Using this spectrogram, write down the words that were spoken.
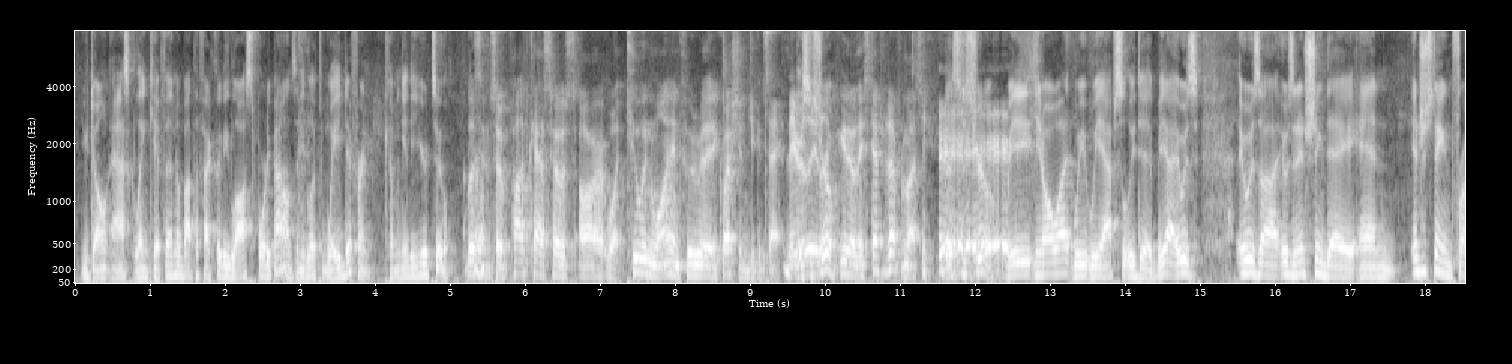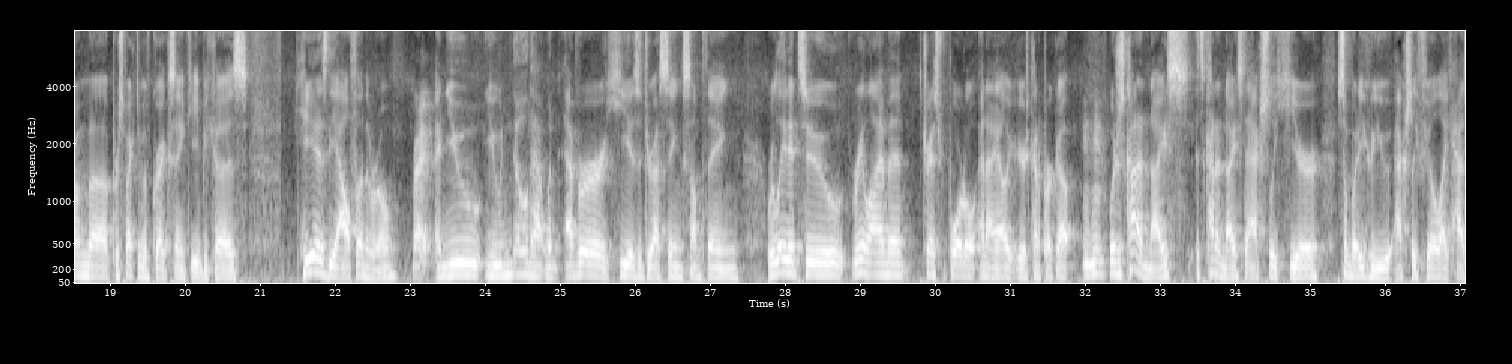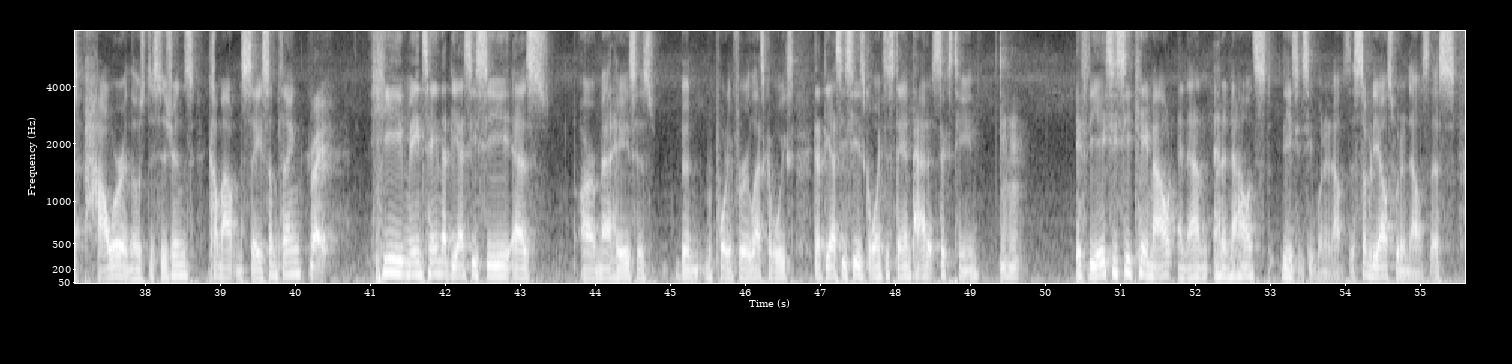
you don't ask Lane Kiffin about the fact that he lost 40 pounds and he looked way different coming into year two. Listen, so podcast hosts are what two and one in food related questions. You could say they This really, is true. like, you know, they stepped it up from us. this is true. We, you know what, we we absolutely did. But yeah, it was, it was, uh, it was an interesting day and interesting from the perspective of Greg Sankey because he is the alpha in the room, Right. And you you know that whenever he is addressing something related to realignment, transfer portal, NIL, your ears kind of perk up, mm-hmm. which is kind of nice. It's kind of nice to actually hear somebody who you actually feel like has power in those decisions come out and say something Right. he maintained that the SEC, as our Matt Hayes has been reporting for the last couple weeks, that the SEC is going to stand pat at 16. Mm-hmm. If the ACC came out and, and announced, the ACC wouldn't announce this, somebody else would announce this.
